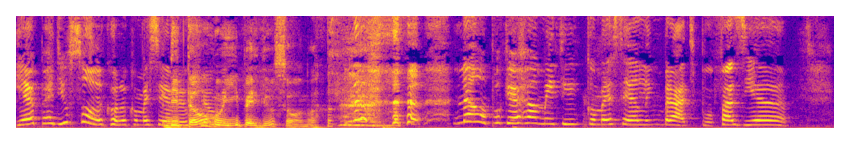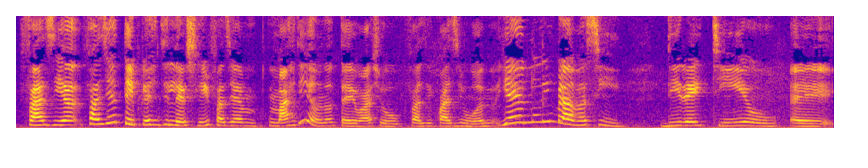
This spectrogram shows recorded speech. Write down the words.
e aí eu perdi o sono quando eu comecei a De ver o tão filme. ruim, perdi o sono. Não, porque eu realmente comecei a lembrar, tipo, fazia. Fazia, fazia tempo que a gente leu esse livro, fazia mais de ano até, eu acho, ou fazia quase um ano. E aí eu não lembrava, assim, direitinho é,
